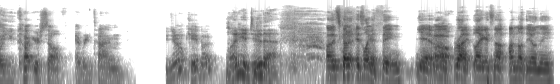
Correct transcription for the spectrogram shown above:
Oh, you cut yourself every time. Did you doing okay, bud? Why do you do that? Oh, it's kind of it's like a thing. Yeah. Oh. Right. Like it's not. I'm not the only.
